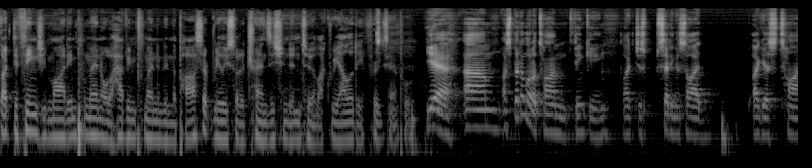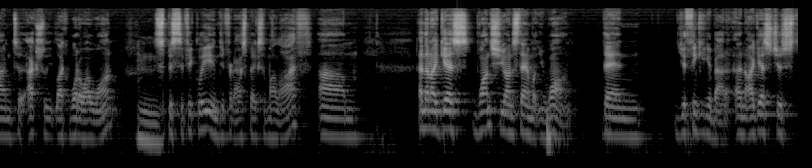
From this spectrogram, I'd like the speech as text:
like the things you might implement or have implemented in the past that really sort of transitioned into like reality, for example. Yeah, um, I spent a lot of time thinking, like just setting aside, I guess, time to actually like what do I want specifically in different aspects of my life. Um, and then I guess once you understand what you want, then you're thinking about it. And I guess just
